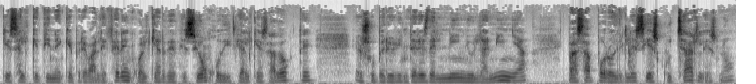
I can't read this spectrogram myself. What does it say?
que es el que tiene que prevalecer en cualquier decisión judicial que se adopte, el superior interés del niño y la niña, pasa por oírles y escucharles, ¿no?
